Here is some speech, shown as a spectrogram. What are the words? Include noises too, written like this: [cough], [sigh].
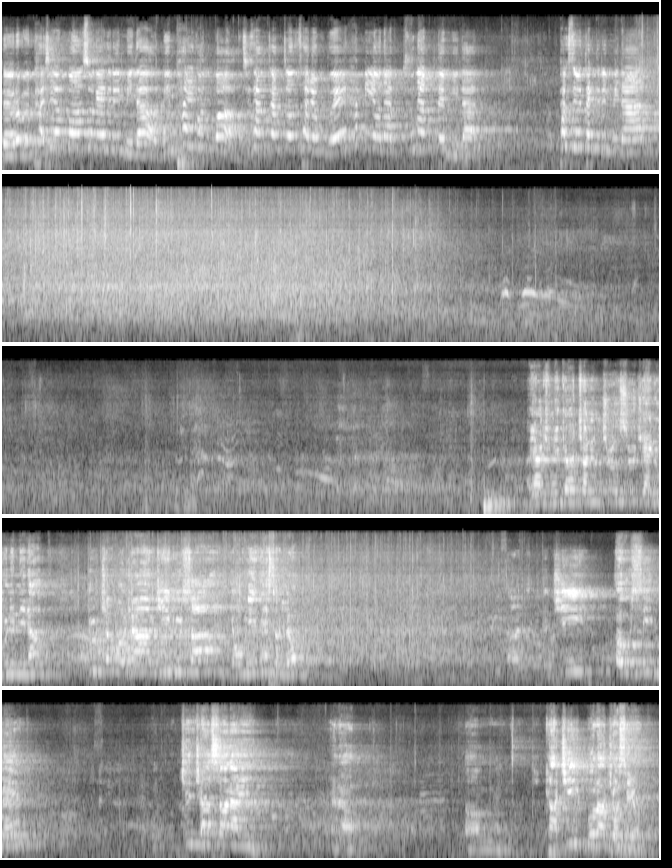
네, 여러분 다시 한번 소개해드립니다. 미 8군과 지상작전 사령부의 한미연합 군함대입니다. 박수 부탁드립니다. 안녕하십니까. 저는 주수 장군입니다. 부천모장 기구사 OC band, Jinja Sanai, and uh, um, Kachi Mula Joseo.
